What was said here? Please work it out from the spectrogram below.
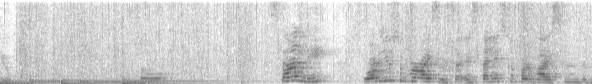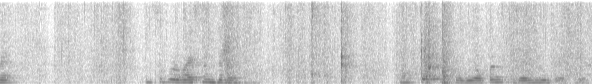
New bed. So, Stanley, what are you supervising? Stanley supervising the bed. Supervising the bed. Okay, so we open the new bed here.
